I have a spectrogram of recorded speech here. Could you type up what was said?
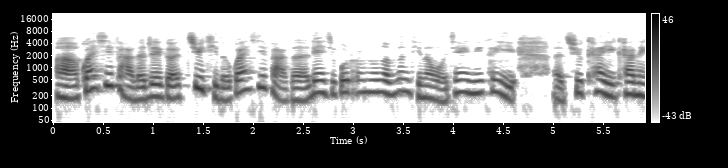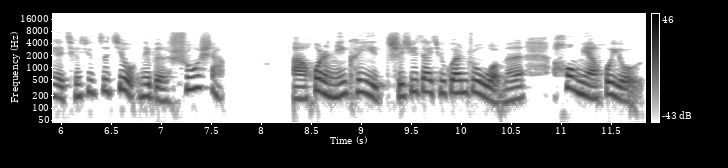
啊，关系法的这个具体的关系法的练习过程中的问题呢，我建议您可以呃去看一看那个情绪自救那本书上啊，或者您可以持续再去关注我们后面会有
